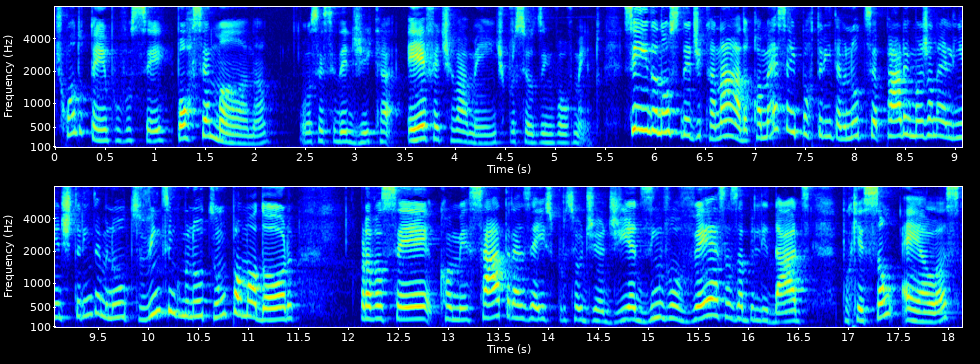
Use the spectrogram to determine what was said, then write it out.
De quanto tempo você por semana você se dedica efetivamente para o seu desenvolvimento. Se ainda não se dedica a nada, comece aí por 30 minutos, separe uma janelinha de 30 minutos, 25 minutos, um pomodoro, para você começar a trazer isso para o seu dia a dia, desenvolver essas habilidades, porque são elas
